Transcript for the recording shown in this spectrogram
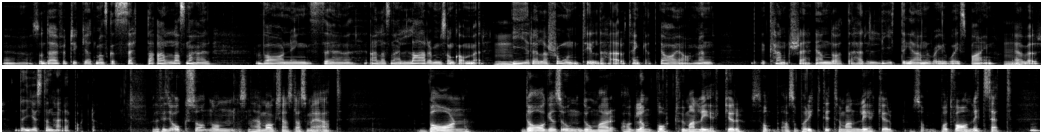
Eh, Så därför tycker jag att man ska sätta alla såna här varnings, eh, alla såna här larm som kommer Mm. i relation till det här och tänka att ja, ja, men kanske ändå att det här är lite grann railway spine Mm. över just den här rapporten. Men det finns ju också någon sån här magkänsla som är att barn, dagens ungdomar har glömt bort hur man leker, som, alltså på riktigt, hur man leker som, på ett vanligt sätt. Mm.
